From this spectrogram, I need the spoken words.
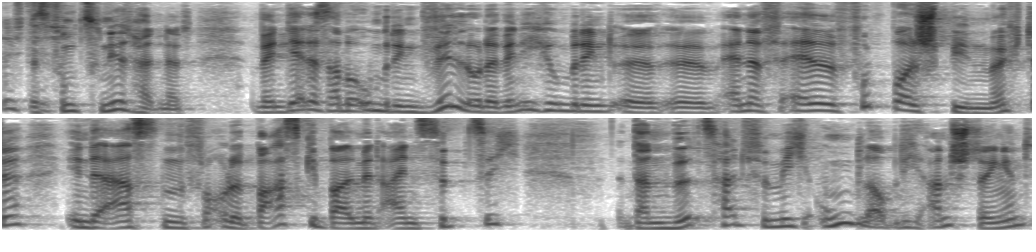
Richtig. Das funktioniert halt nicht. Wenn der das aber unbedingt will oder wenn ich unbedingt äh, äh, NFL Football spielen möchte in der ersten oder Basketball mit 1,70, dann wird's halt für mich unglaublich anstrengend,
